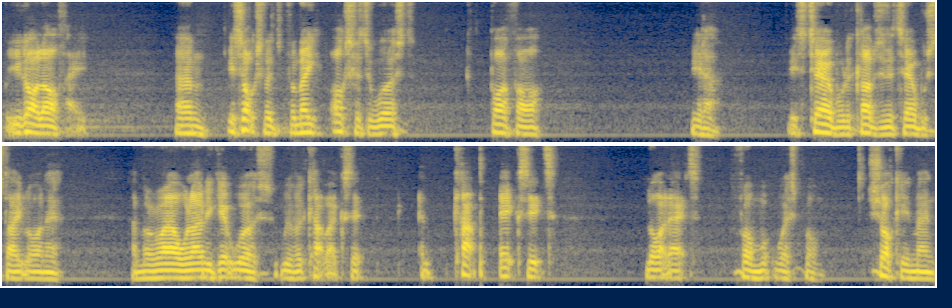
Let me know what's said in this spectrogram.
but you got to laugh at it. Um, it's Oxford for me. Oxford's the worst by far. You know. It's terrible. The club's in a terrible state right now. And morale will only get worse with a cup exit and cup exit like that from West Brom. Shocking, man.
